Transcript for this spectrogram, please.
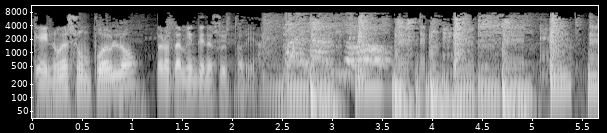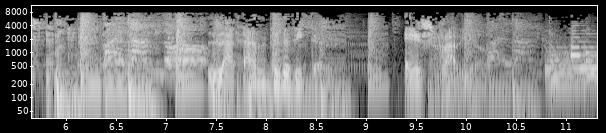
que no es un pueblo, pero también tiene su historia. La tarde de Dieter es radio.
